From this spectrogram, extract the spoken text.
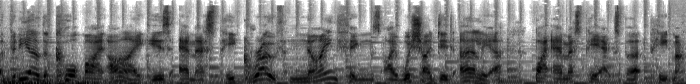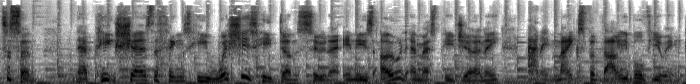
A video that caught my eye is MSP Growth Nine Things I Wish I Did Earlier by MSP expert Pete Matheson. Now, Pete shares the things he wishes he'd done sooner in his own MSP journey, and it makes for valuable viewing.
